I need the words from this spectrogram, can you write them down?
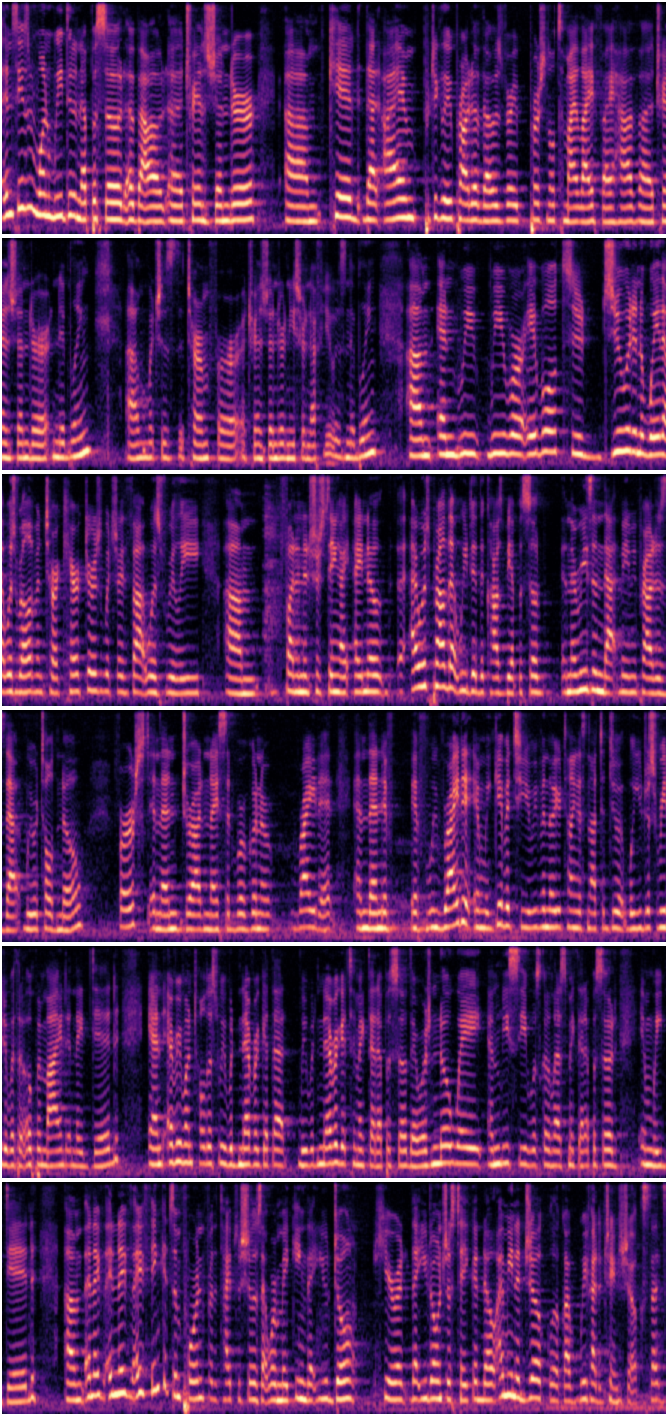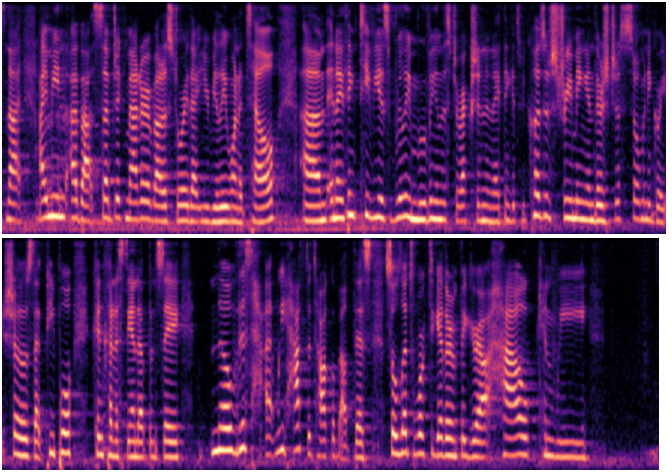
in season one, we did an episode about a transgender um, kid that I am particularly proud of. That was very personal to my life. I have a transgender nibbling. Um, which is the term for a transgender niece or nephew is nibbling, um, and we we were able to do it in a way that was relevant to our characters, which I thought was really um, fun and interesting. I, I know I was proud that we did the Cosby episode, and the reason that made me proud is that we were told no first, and then Jerrod and I said we're going to write it, and then if if we write it and we give it to you, even though you're telling us not to do it, will you just read it with an open mind? And they did, and everyone told us we would never get that, we would never get to make that episode. There was no way NBC was going to let us make that episode, and we did. Um, and I and I, I think it's important for the types of shows that we're making that you don't hear it, that you don't just take a no. I mean, a joke. Look, I, we've had to change jokes. That's not. I mean, about subject matter, about a story that you really want to tell. Um, and I think TV is really moving in this direction, and I think it's because of streaming. And there's just so many great shows that people can kind of stand up and say, no, this ha- we have to talk about this. So let's work together and figure out how can we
